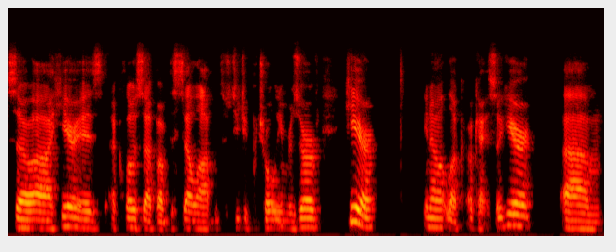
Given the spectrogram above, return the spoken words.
So uh, here is a close-up of the sell-off of the Strategic Petroleum Reserve. Here, you know, look, okay, so here, um,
